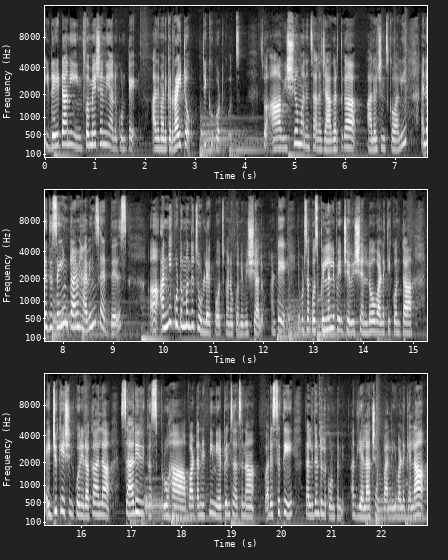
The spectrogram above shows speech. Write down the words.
ఈ డేటాని ఇన్ఫర్మేషన్ని అనుకుంటే అది మనకి రైటో టిక్కు కొట్టుకోవచ్చు. సో ఆ విషయం మనం చాలా జాగ్రత్తగా ఆలోచించుకోవాలి. And at the same time having set this అన్ని కుటుంబంతో చూడలేకపోవచ్చు మనం కొన్ని విషయాలు. అంటే ఇప్పుడు సపోజ్ పిల్లల్ని పెంచే విషయంలో వాళ్ళకి కొంత ఎడ్యుకేషన్ కొన్ని రకాల శారీరక స్పృహ వాటన్నిటిని నేర్పించాల్సిన పరిస్థితి తల్లిదండ్రులకు ఉంటుంది. అది ఎలా చెప్పాలి? వాళ్ళకి ఎలా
